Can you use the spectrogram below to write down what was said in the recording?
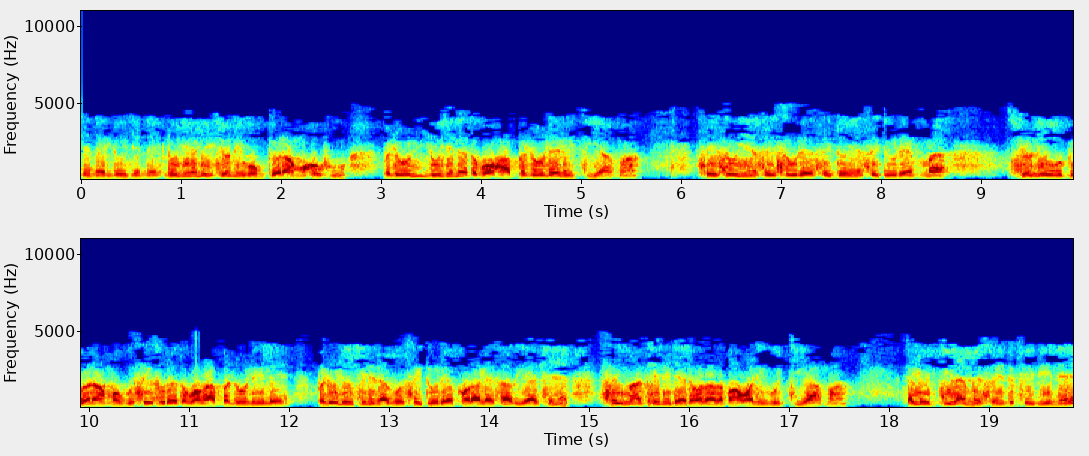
ကျင်တဲ့လူကျင်တဲ့လူကျင်တဲ့လို့ရွတ်နေဖို့ပြောတာမဟုတ်ဘူးဘလို့လူကျင်တဲ့သဘောဟာဘလို့လဲလို့ကြည့်ရမှာစိတ်ဆိုးရင်စိတ်ဆိုးတယ်စိတ်တူရင်စိတ်တူတယ်မှတ် ရွတ်နေဖို့ပြောတာမဟုတ်ဘူးစိတ်ဆိုးတဲ့သဘောကဘလို့လေးလဲဘလို့လေးဖြစ်နေတာကိုစိတ်တူတယ်ခေါ်တာလဲစသည်အချင်းစိတ်မှာဖြစ်နေတဲ့ဒေါသသဘာဝလေးကိုကြည့်ရမှာအဲ့လိုကြည့်လိုက်မယ်ဆိုရင်တဖြည်းဖြည်းနဲ့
